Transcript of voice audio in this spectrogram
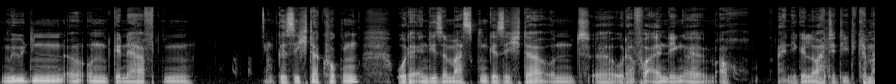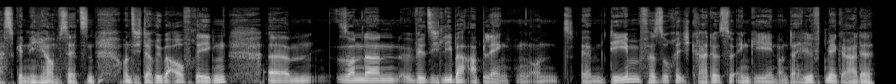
müden äh, und genervten Gesichter gucken oder in diese Maskengesichter und äh, oder vor allen Dingen äh, auch einige Leute, die die Maske nicht aufsetzen und sich darüber aufregen, ähm, sondern will sich lieber ablenken. Und ähm, dem versuche ich gerade zu entgehen. Und da hilft mir gerade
